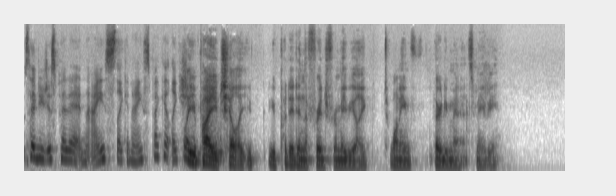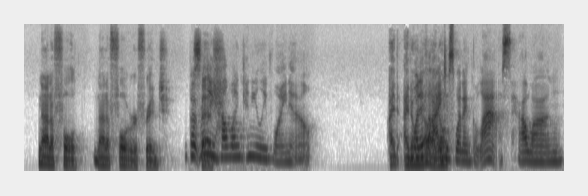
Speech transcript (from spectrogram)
So do you just put it in ice, like an ice bucket, like Well, you probably chill it. You you put it in the fridge for maybe like 20, 30 minutes, maybe. Not a full, not a full refridge. But really, how long can you leave wine out? I, I don't what know. What if I, don't- just want a glass? How long?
